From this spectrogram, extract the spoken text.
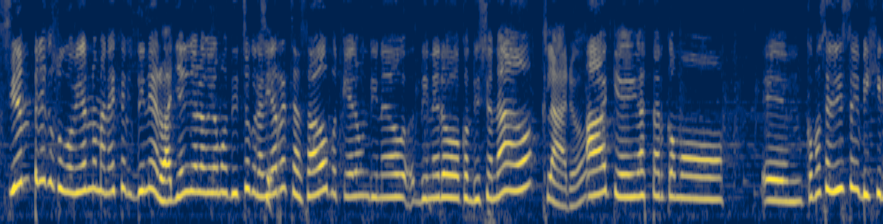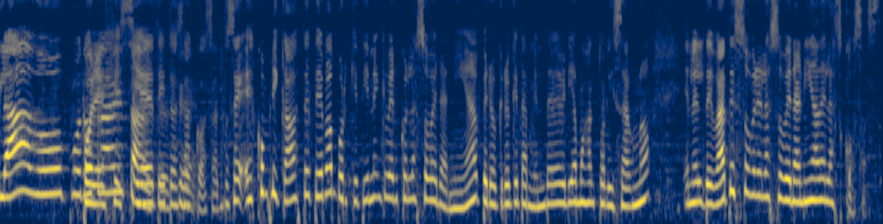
siempre que su gobierno maneje el dinero. Ayer ya lo habíamos dicho que lo Sí. había rechazado porque era un dinero dinero condicionado Claro. a que iba a estar como, eh, ¿cómo se dice? Vigilado por, por el otras G7 y todas sí. esas cosas. Entonces es complicado este tema porque tiene que ver con la soberanía, pero creo que también deberíamos actualizarnos en el debate sobre la soberanía de las cosas.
